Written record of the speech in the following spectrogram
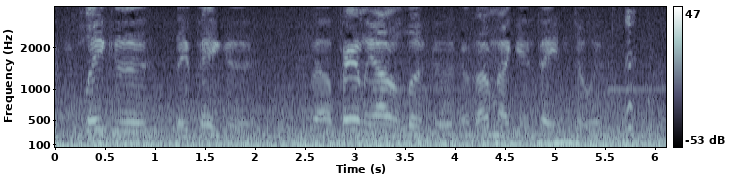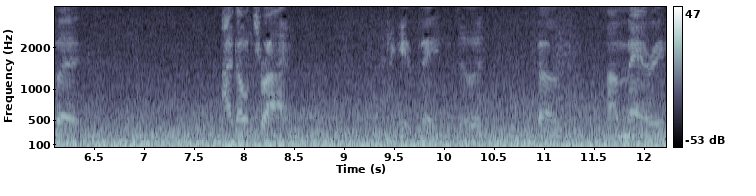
If you play good, they pay good. Well, apparently I don't look good because I'm not getting paid to do it. but I don't try to get paid to do it because I'm married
